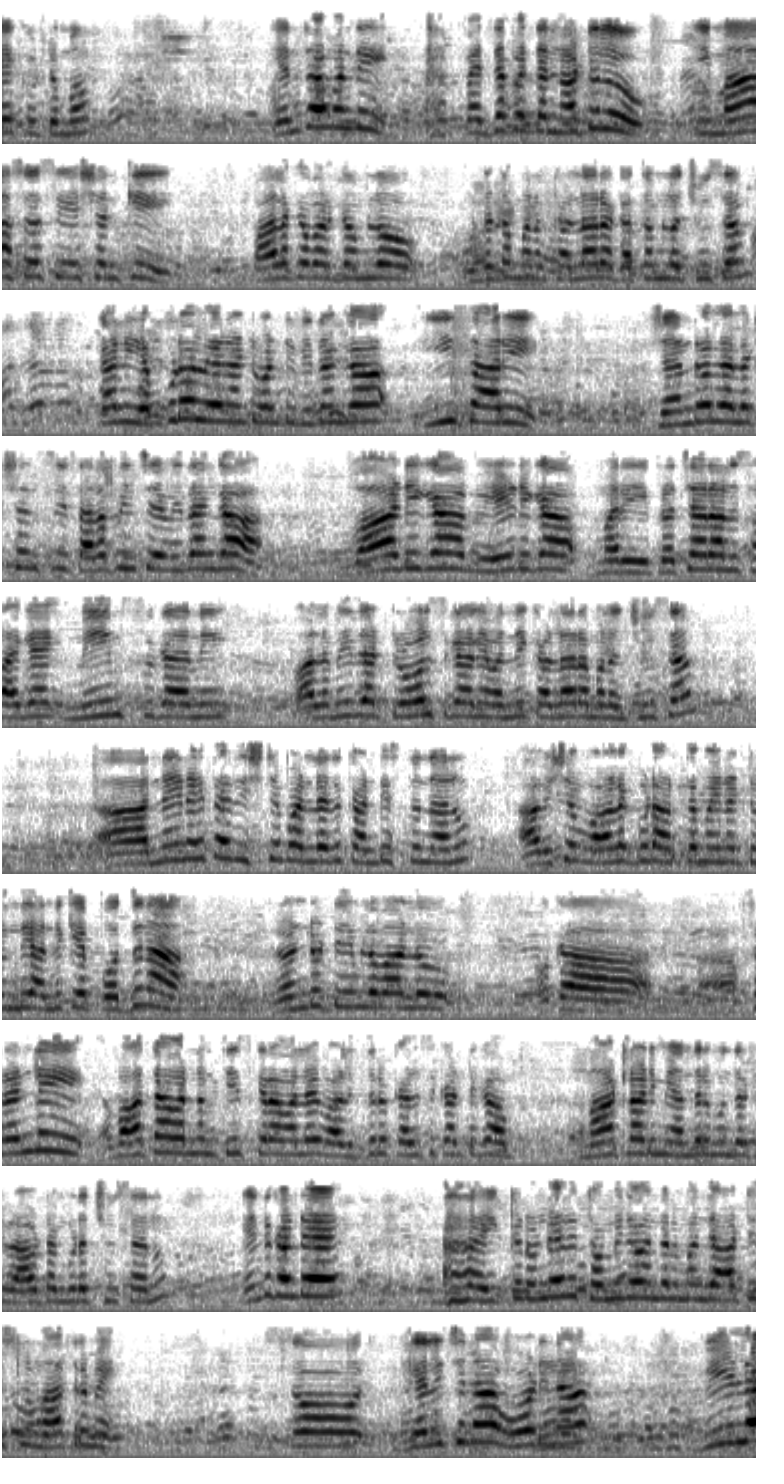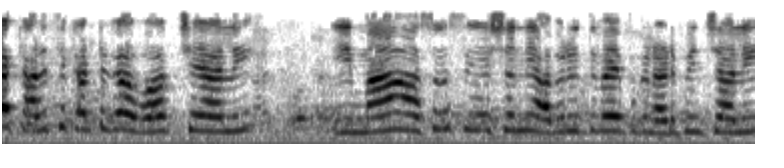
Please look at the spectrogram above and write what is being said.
కుటుంబం. ఎంతో మంది పెద్ద పెద్ద నటులు ఈ మా అసోసియేషన్కి పాలకవర్గంలో ఉండటం మనం కళ్ళారా గతంలో చూసాం. కానీ ఎప్పుడూ లేనటువంటి విధంగా ఈసారి జనరల్ ఎలక్షన్స్ని తలపించే విధంగా వాడిగా వేడిగా మరి ప్రచారాలు సాగాయి. మీమ్స్ కానీ వాళ్ళ మీద ట్రోల్స్ కానీ అవన్నీ కళ్ళారా మనం చూసాం. ఆ, నేనైతే అది ఇష్టపడలేదు ఖండిస్తున్నాను. ఆ విషయం వాళ్ళకు కూడా అర్థమైనట్టుంది. అందుకే పొద్దున రెండు టీంల వాళ్ళు ఒక ఫ్రెండ్లీ వాతావరణం తీసుకురావాలి. వాళ్ళిద్దరూ కలిసికట్టుగా మాట్లాడి మీ అందరి ముందరికి రావటం కూడా చూశాను. ఎందుకంటే ఇక్కడ ఉండేది తొమ్మిది వందల మంది ఆర్టిస్టులు మాత్రమే. సో గెలిచినా ఓడినా వీళ్ళే కలిసికట్టుగా వర్క్ చేయాలి. ఈ మా అసోసియేషన్ని అభివృద్ధి వైపుకు నడిపించాలి.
